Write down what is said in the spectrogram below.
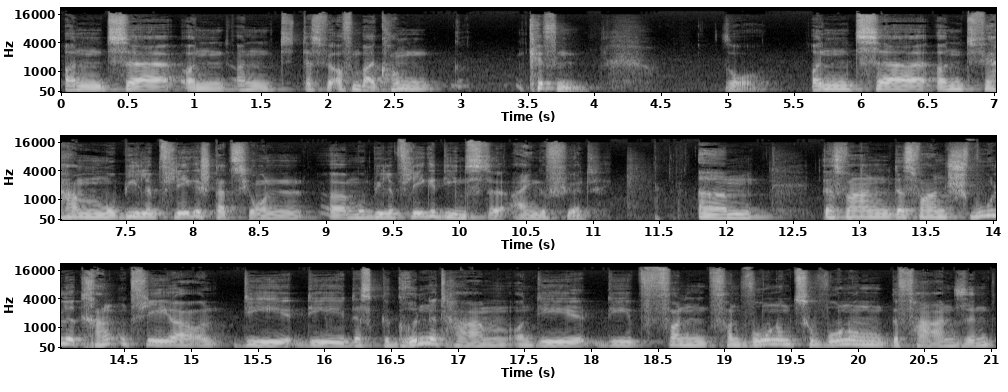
Und, äh, und, und dass wir auf dem Balkon kiffen. So. Und, äh, und wir haben mobile Pflegestationen, äh, mobile Pflegedienste eingeführt. Ähm, das waren, das waren schwule Krankenpfleger, die, die das gegründet haben und die, die von, von Wohnung zu Wohnung gefahren sind,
